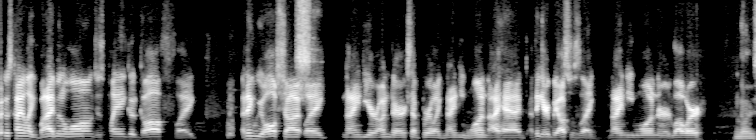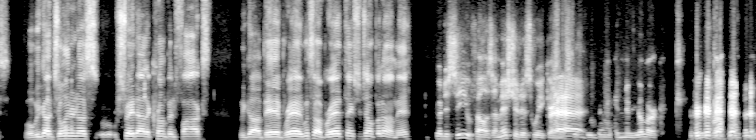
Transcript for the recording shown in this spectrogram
it was kind of like vibing along, just playing good golf. Like I think we all shot like 90 or under, except for like 91. I had. I think everybody else was like 91 or lower. Nice. Well, we got joining us straight out of Crumpin-Fox. We got Bad Brad. What's up, Brad? Thanks for jumping on, man. Good to see you, fellas. I missed you this weekend. Brad. Should be back in New York. It was rough out there in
